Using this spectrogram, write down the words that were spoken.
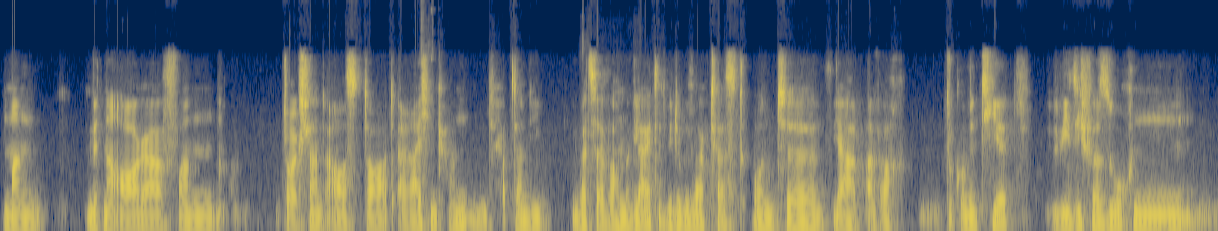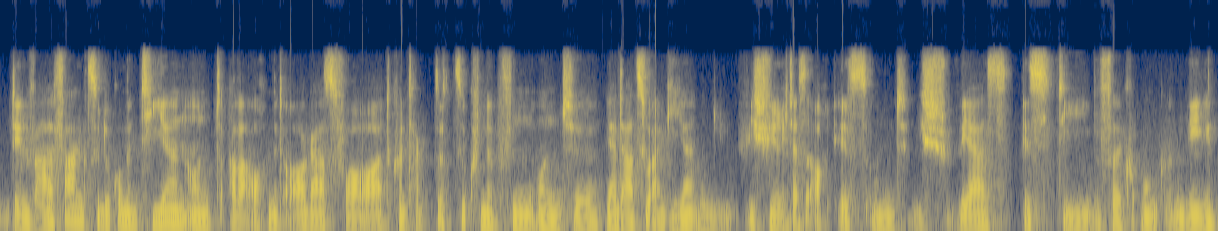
man mit einer Orga von Deutschland aus dort erreichen kann. Und ich habe dann die über zwei Wochen begleitet, wie du gesagt hast, und äh, ja, habe einfach dokumentiert, wie sie versuchen, den Walfang zu dokumentieren und aber auch mit Orgas vor Ort Kontakte zu knüpfen und äh, ja, da zu agieren. Wie schwierig das auch ist und wie schwer es ist, die Bevölkerung irgendwie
